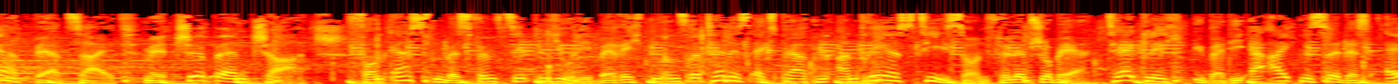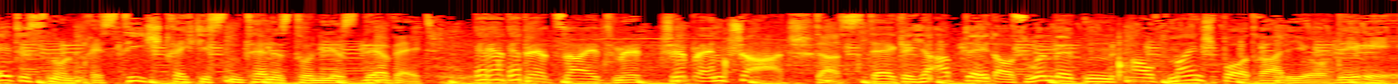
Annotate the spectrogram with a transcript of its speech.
Erdbeerzeit mit Chip and Charge. Vom 1. bis 15. Juli berichten unsere Tennisexperten Andreas Thies und Philipp Joubert täglich über die Ereignisse des ältesten und prestigeträchtigsten Tennisturniers der Welt. Erdbeerzeit mit Chip and Charge. Das tägliche Update aus Wimbledon auf meinsportradio.de.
